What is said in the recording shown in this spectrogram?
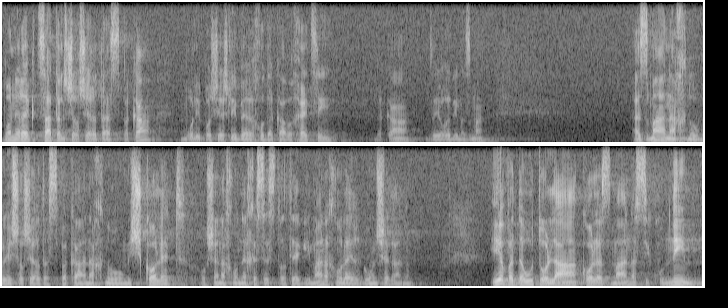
בואו נראה קצת על שרשרת האספקה. אמרו לי פה שיש לי בערך עוד דקה וחצי, דקה, זה יורד עם הזמן. אז מה אנחנו בשרשרת אספקה? אנחנו משקולת או שאנחנו נכס אסטרטגי? מה אנחנו לארגון שלנו? אי הוודאות עולה כל הזמן, הסיכונים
